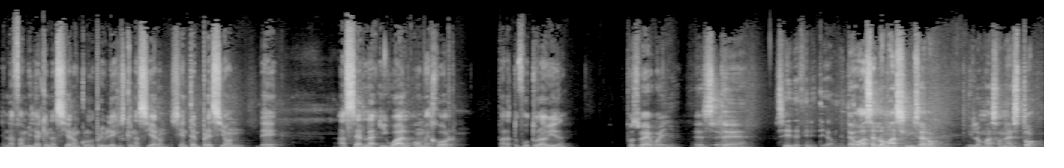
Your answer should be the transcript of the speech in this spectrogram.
en la familia que nacieron, con los privilegios que nacieron? ¿Sienten presión de hacerla igual o mejor para tu futura vida? Pues ve, güey. Este. Sí, definitivamente. Te voy a ser lo más sincero y lo más honesto.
